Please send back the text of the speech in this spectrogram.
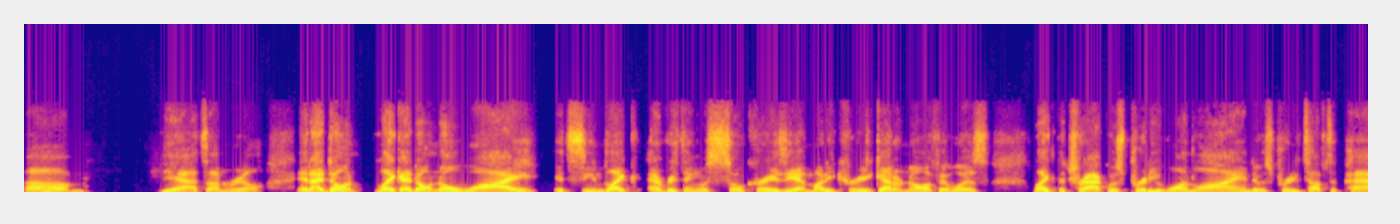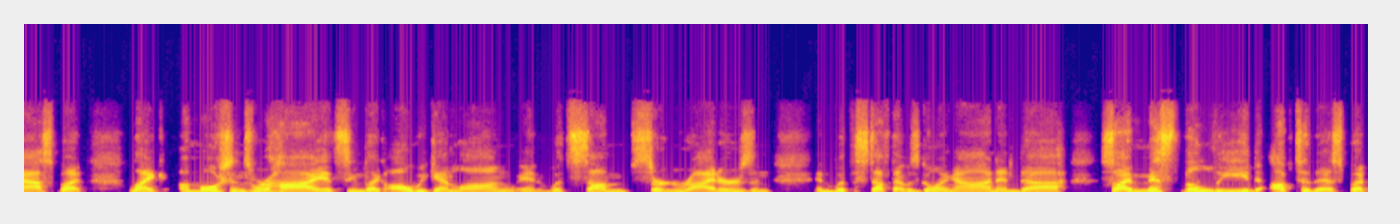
Yeah. um yeah, it's unreal. And I don't like I don't know why it seemed like everything was so crazy at Muddy Creek. I don't know if it was like the track was pretty one lined, it was pretty tough to pass, but like emotions were high it seemed like all weekend long and with some certain riders and and with the stuff that was going on and uh so i missed the lead up to this but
